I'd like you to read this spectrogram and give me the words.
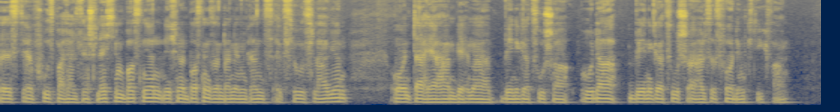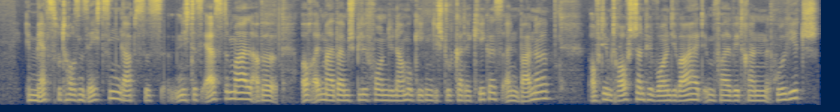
ist der Fußball halt sehr schlecht in Bosnien. Nicht nur in Bosnien, sondern in ganz Ex-Jugoslawien. Und daher haben wir immer weniger Zuschauer oder weniger Zuschauer, als es vor dem Krieg waren. Im März 2016 gab es das nicht das erste Mal, aber auch einmal beim Spiel von Dynamo gegen die Stuttgarter Kickers ein Banner, auf dem drauf stand, wir wollen die Wahrheit im Fall Vetran Puljic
